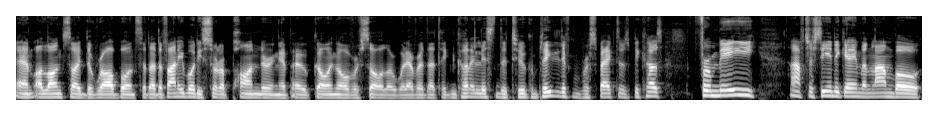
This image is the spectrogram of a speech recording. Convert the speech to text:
um, alongside the Rob one so that if anybody's sort of pondering about going over soul or whatever, that they can kind of listen to two completely different perspectives. Because for me, after seeing the game in Lambeau.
